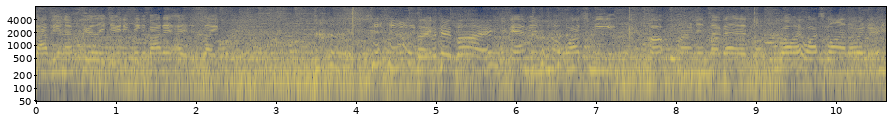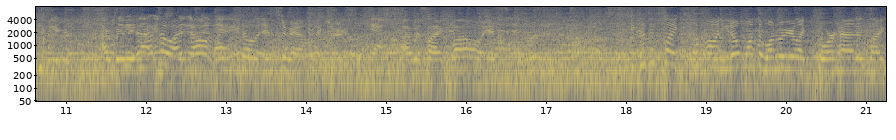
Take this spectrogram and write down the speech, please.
savvy enough to really do anything about it. I just like. like, okay, bye. Gonna watch me popcorn in my bed while I watch Law and Order. If you are really and that that's how I felt in until the Instagram pictures. yeah. I was like, wow, it's it's like, come on, you don't want the one where your like forehead is like,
